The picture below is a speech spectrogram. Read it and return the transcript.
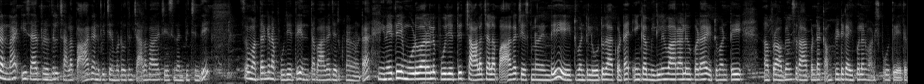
కన్నా ఈసారి ప్రజలు చాలా బాగా అనిపించింది అనమాట వదిన చాలా బాగా చేసింది అనిపించింది. సో మొత్తానికి నా పూజ అయితే ఎంత బాగా జరుపుకున్నాను అనమాట నేనైతే ఈ మూడు వారాలు పూజ అయితే చాలా చాలా బాగా చేసుకున్నానండి. ఎటువంటి లోటు రాకుండా ఇంకా మిగిలిన వారాలు కూడా ఎటువంటి ప్రాబ్లమ్స్ రాకుండా కంప్లీట్గా అయిపోవాలని మనస్ఫూర్తిగా అయితే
